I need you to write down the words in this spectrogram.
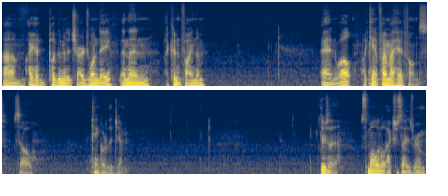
Um, I had plugged them into charge one day and then I couldn't find them. And well, I can't find my headphones, so can't go to the gym. there's a small little exercise room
